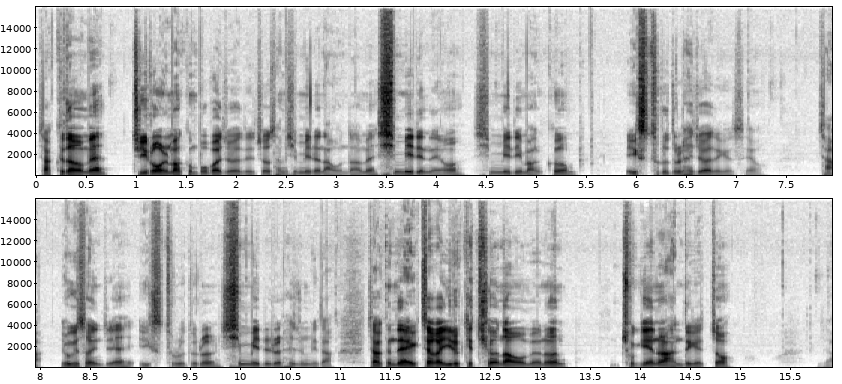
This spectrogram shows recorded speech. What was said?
자, 그 다음에 뒤로 얼마큼 뽑아줘야 되죠? 30mm 나온 다음에 10mm네요. 10mm만큼 익스트루드를 해줘야 되겠어요. 자, 여기서 이제 익스트루드를 10mm를 해줍니다. 자, 근데 액자가 이렇게 튀어나오면은 초기에는 안 되겠죠? 자,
